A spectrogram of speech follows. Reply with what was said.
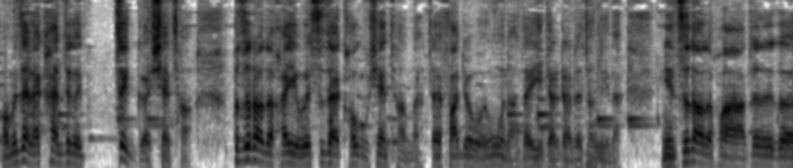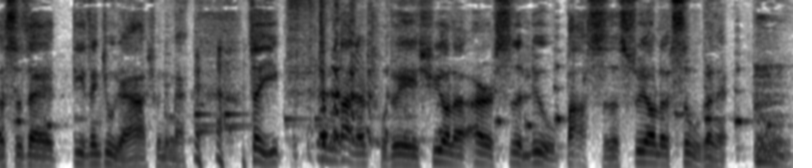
我们再来看这个这个现场，不知道的还以为是在考古现场呢，在发掘文物呢，在一点点的整理呢。你知道的话，这个是在地震救援啊，兄弟们，这一这么大点土堆，需要了二四六八十，需要了十五个人。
